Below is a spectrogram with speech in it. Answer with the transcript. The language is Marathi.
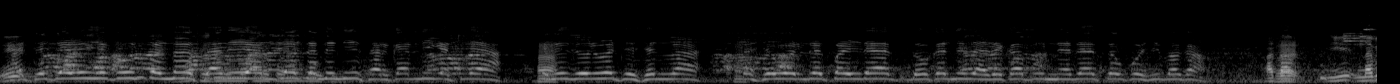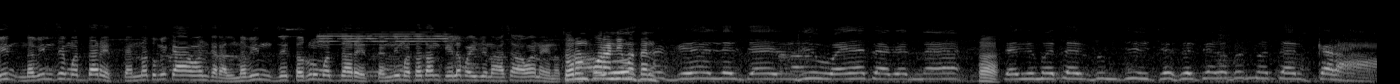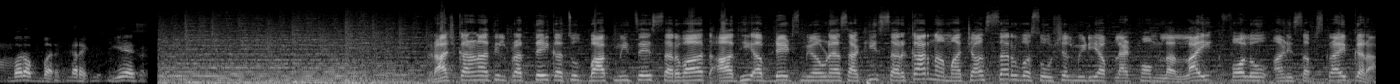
ए, अठ्ठेचाळीस एकोणपन्नास साली आमच्या जमिनी सरकारने घेतल्या. रिझर्व स्टेशनला. तसे वर्ग पडल्यात. लोकांनी झाडे कापून नेल्या चौकशी बघा. आता ही नवीन नवीन जे मतदार आहेत त्यांना तुम्ही काय आवाहन कराल? नवीन जे तरुण मतदार आहेत त्यांनी मतदान केलं पाहिजे ना असं आव्हान आहे ना? तरुण पोरांनी मतदान सगळ्याला वयात आल्यात ना त्यांनी मतदान तुमची इच्छा असेल त्याला पण मतदान करा. बरोबर करेक्ट येस राजकारणातील प्रत्येक अचूक बातमीचे सर्वात आधी अपडेट्स मिळवण्यासाठी सरकारनामाच्या सर्व सोशल मीडिया प्लॅटफॉर्मला लाईक फॉलो आणि सबस्क्राईब करा.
